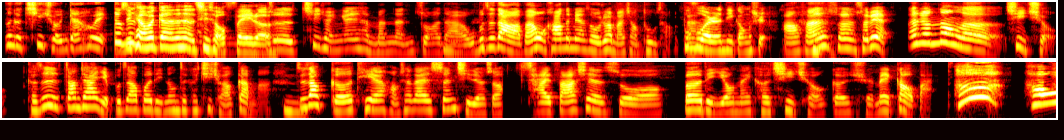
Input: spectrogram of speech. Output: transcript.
那个气球应该会，就是可能会跟着那个气球飞了。就是气球应该很蛮难抓的，啊，我不知道啊。反正我看到那边的时候，我就蛮想吐槽，不符合人体工学。好，反正随随便，那就弄了气球。可是张家也不知道 Birdy 弄这颗气球要干嘛，直到隔天好像在升旗的时候才发现说 Birdy 用那颗气球跟学妹告白。啊，好哦，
